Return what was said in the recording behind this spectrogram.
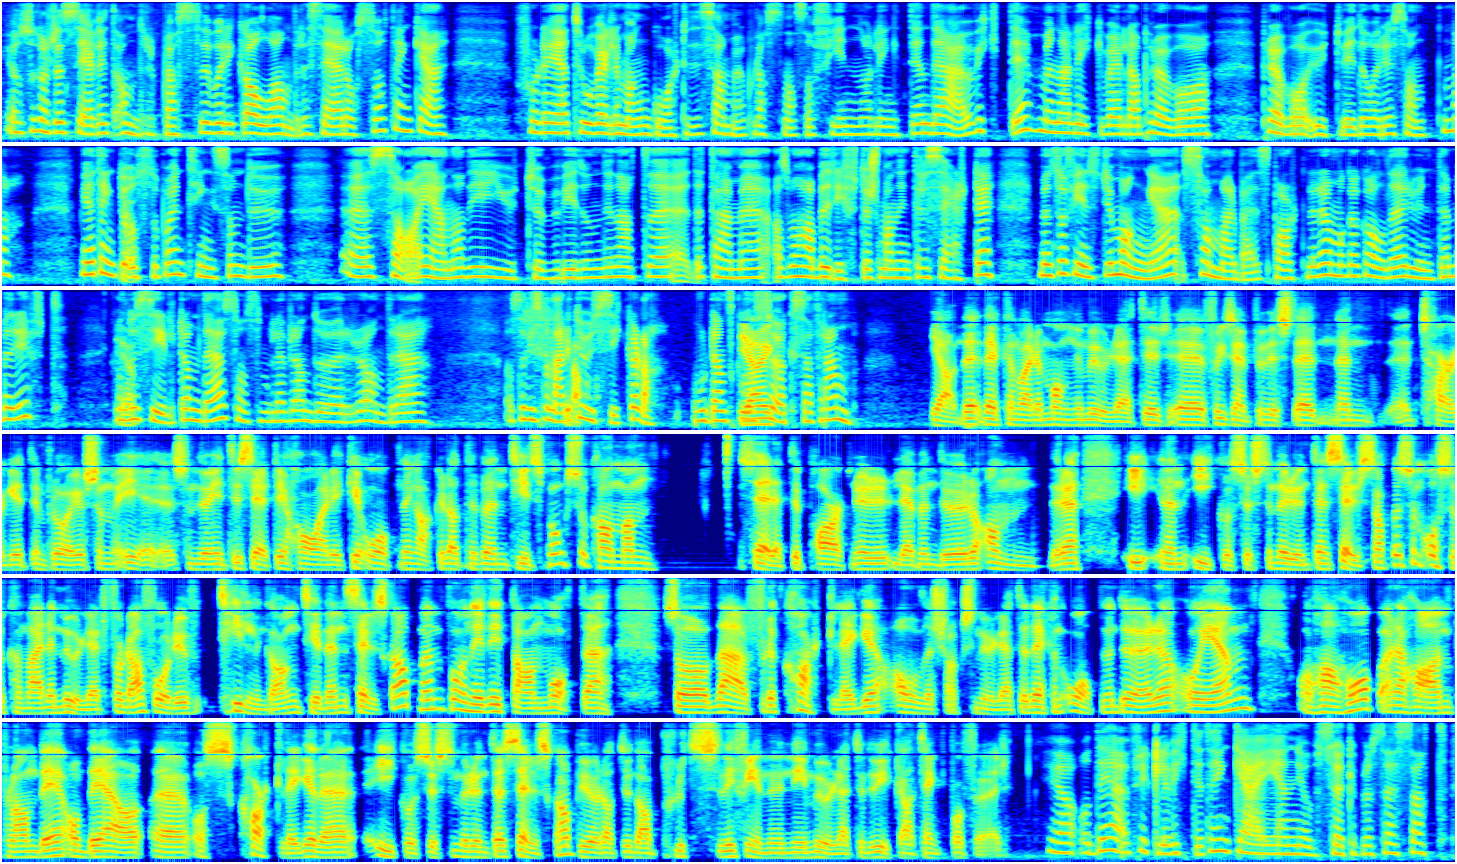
Ja, så kanskje se litt andre plasser hvor ikke alle andre ser også, tenker jeg. For jeg tror veldig mange går til de samme plassene, altså Finn og LinkedIn. Det er jo viktig, men allikevel da prøve å, prøve å, utvide horisonten, da. Men jeg tenkte også på en ting som du eh, sa i en av de YouTube-videoene dine, at eh, dette her med Altså man har bedrifter som man er interessert i, men så finnes det jo mange samarbeidspartnere, om man kan kalle det, rundt en bedrift. Kan ja. du si litt om det, sånn som leverandører og andre Altså hvis man er litt ja. usikker, da. Hvordan skal man jeg, søke seg fram? Ja, det, det, kan være mange muligheter. Eh, F.eks. hvis det er en, target employer som, som, du er interessert i, har ikke åpning akkurat til den tidspunkt, så kan man ser etter partner, leverandør og andre i den ekosystemet rundt den selskapet, som også kan være en mulighet. For da får du tilgang til den selskap, men på en litt annen måte. Så det er for å kartlegge alle slags muligheter. Det kan åpne dører, og igjen, å ha håp er å ha en plan B. Og det eh, å kartlegge det ekosystemet rundt et selskap gjør at du da plutselig finner nye muligheter du ikke har tenkt på før. Ja, og det er fryktelig viktig, tenker jeg, i en jobbsøkerprosess. at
